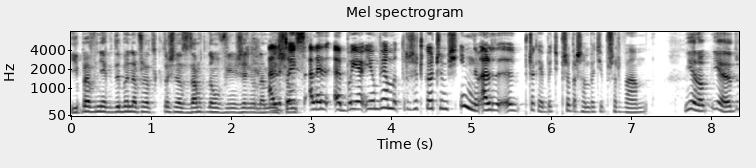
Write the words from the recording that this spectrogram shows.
i pewnie gdyby na przykład ktoś nas zamknął w więzieniu na miesiąc... Ale to jest, ale, e, bo ja, ja mówiłam troszeczkę o czymś innym, ale e, czekaj, być, przepraszam, bo cię przerwałam. Nie no, nie. To,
